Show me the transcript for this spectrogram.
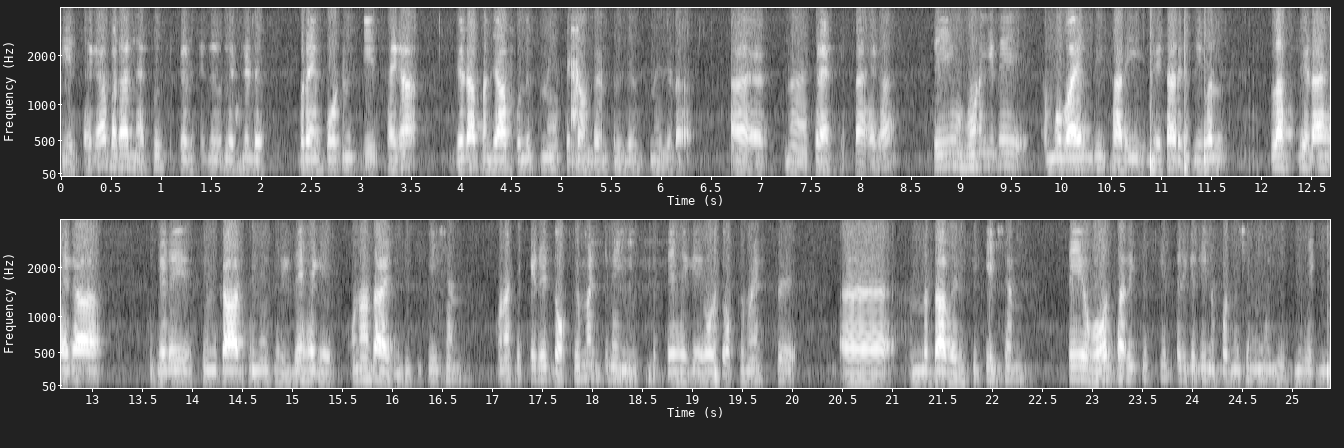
ਕੇਸ ਹੈਗਾ ਬੜਾ ਨੈਸ਼ਨਲ ਸਿਕਿਉਰਿਟੀ ਦੇ ਰਿਲੇਟਡ ਬੜਾ ਇੰਪੋਰਟੈਂਟ ਕੇਸ ਹੈਗਾ ਜਿਹੜਾ ਪੰਜਾਬ ਪੁਲਿਸ ਨੇ ਤੇ ਕਾਊਂਟਰ ਇੰਟੈਲੀਜੈਂਸ ਨੇ ਜਿਹੜਾ ਕ੍ਰੈਕ ਕੀਤਾ ਹੈਗਾ। ਤੇ ਹੁਣ ਇਹਦੇ ਮੋਬਾਈਲ ਦੀ ਸਾਰੀ ਡੇਟਾ ਰਿਟਰੀਵਲ ਪਲੱਸ ਜਿਹੜਾ ਹੈਗਾ ਜਿਹੜੇ ਸਿਮ ਕਾਰਡ ਨੇ ਖਰੀਦੇ ਹੈਗੇ ਉਹਨਾਂ ਦਾ ਆਈਡੈਂਟੀਫਿਕੇਸ਼ਨ ਉਹਨਾਂ 'ਚ ਕਿਹੜੇ ਡਾਕੂਮੈਂਟਸ ਨੇ ਯੂਜ਼ ਕੀਤੇ ਹੈਗੇ ਉਹ ਡਾਕੂਮੈਂਟਸ ਦਾ ਵੈਰੀਫਿਕੇਸ਼ਨ ਤੇ ਹੋਰ ਸਾਰੀ ਕਿਸ ਕਿਸ ਤਰੀਕੇ ਦੀ ਇਨਫੋਰਮੇਸ਼ਨ ਇਹਨੂੰ ਦਿੱਤੀ ਹੈਗੀ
